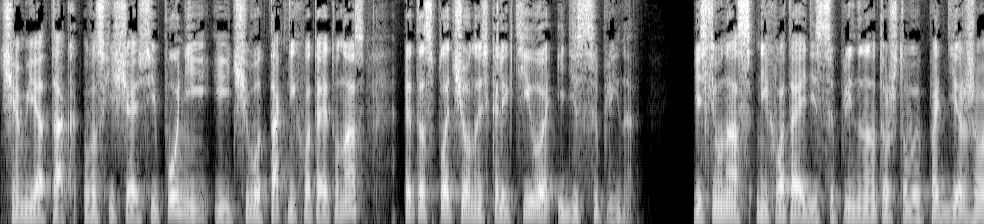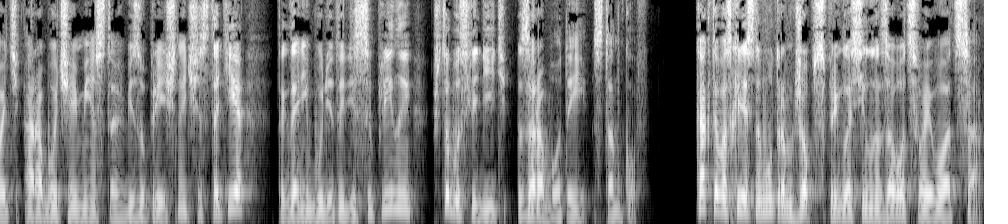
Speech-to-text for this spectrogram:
Чем я так восхищаюсь Японией и чего так не хватает у нас, это сплоченность коллектива и дисциплина. Если у нас не хватает дисциплины на то, чтобы поддерживать рабочее место в безупречной чистоте, тогда не будет и дисциплины, чтобы следить за работой станков. Как-то воскресным утром Джобс пригласил на завод своего отца.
